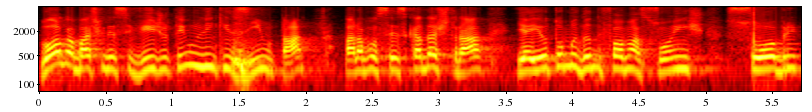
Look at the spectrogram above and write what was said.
logo abaixo desse vídeo tem um linkzinho, tá? Para você se cadastrar e aí eu estou mandando informações sobre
